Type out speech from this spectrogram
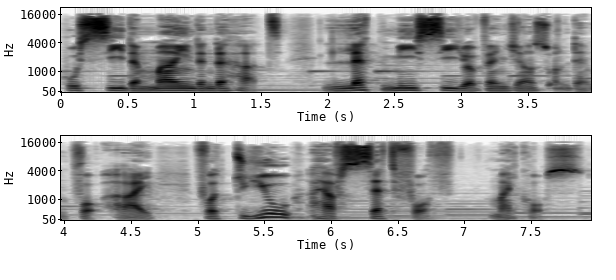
who see the mind and the heart, let me see your vengeance on them, for I, for to you I have set forth my cause.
